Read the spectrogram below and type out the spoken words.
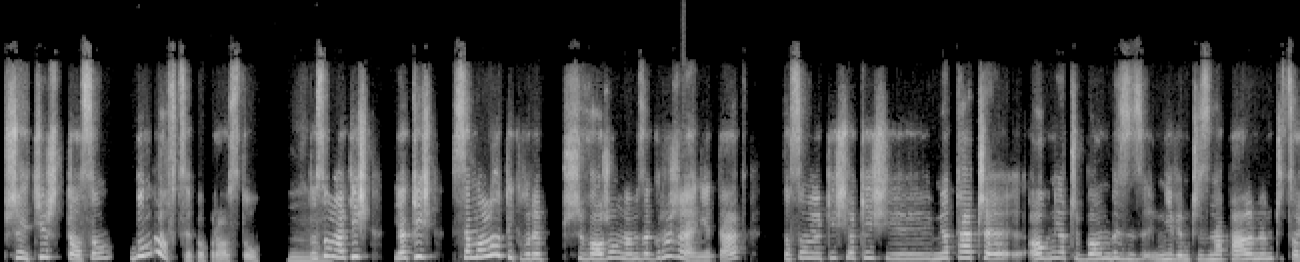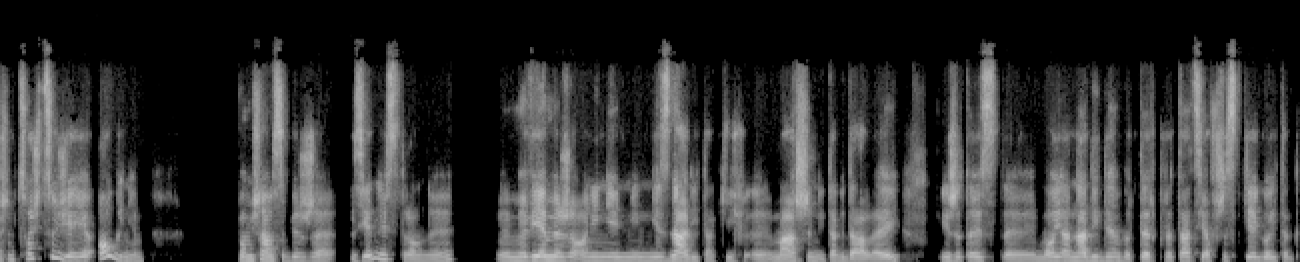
przecież to są bombowce po prostu. To są hmm. jakieś, jakieś samoloty, które przywożą nam zagrożenie, tak? To są jakieś, jakieś y, miotacze ognia czy bomby, z, nie wiem, czy z napalmem, czy coś, coś, co zieje ogniem. Pomyślałam sobie, że z jednej strony y, my wiemy, że oni nie, nie, nie znali takich y, maszyn i tak dalej, i że to jest moja nadinterpretacja wszystkiego i tak,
